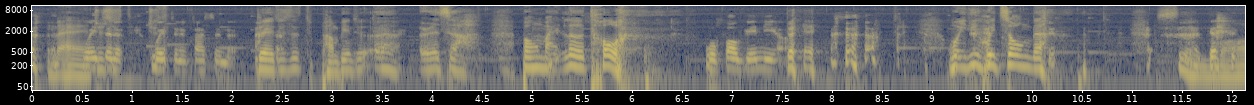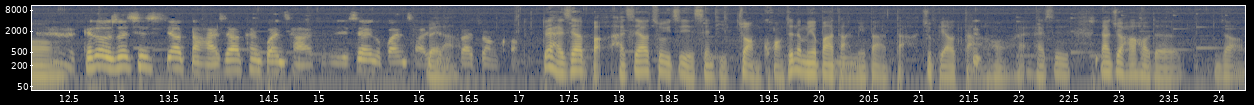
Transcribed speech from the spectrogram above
没就是会真的发生了。对，就是旁边就呃儿子啊，帮我买乐透，我报给你啊。对，我一定会中的。是吗？可是我说，其实要打还是要看观察，就是也是要一个观察，对啦，状况。对，还是要保，还是要注意自己的身体状况。真的没有办法打，没办法打就不要打哦。还还是那就好好的，你知道。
